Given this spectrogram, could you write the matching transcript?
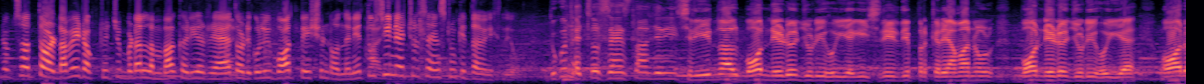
ਡਾਕਟਰ ਸਾਹਿਬ ਤੁਹਾਡਾ ਵੀ ਡਾਕਟਰੀ 'ਚ ਬੜਾ ਲੰਬਾ ਕਰੀਅਰ ਰਿਹਾ ਹੈ ਤੁਹਾਡੇ ਕੋਲ ਵੀ ਬਹੁਤ ਪੇਸ਼ੈਂਟ ਆਉਂਦੇ ਨੇ। ਤੁਸੀਂ ਨੈਚੁਰਲ ਸਾਇੰਸ ਨੂੰ ਕਿੱਦਾਂ ਵੇਖਦੇ ਹੋ? ਦੇਖੋ ਨੈਚੁਰਲ ਸਾਇੰਸ ਤਾਂ ਜਿਹੜੀ ਸਰੀਰ ਨਾਲ ਬਹੁਤ ਨੇੜਿਓਂ ਜੁੜੀ ਹੋਈ ਹੈਗੀ, ਸਰੀਰ ਦੀ ਪ੍ਰਕਿਰਿਆਵਾਂ ਨਾਲ ਬਹੁਤ ਨੇੜਿਓਂ ਜੁੜੀ ਹੋਈ ਹੈ ਔਰ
